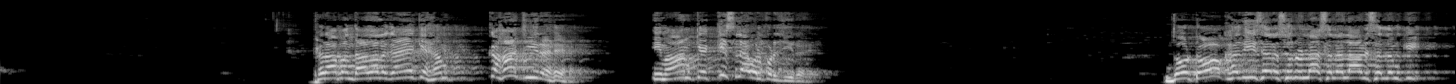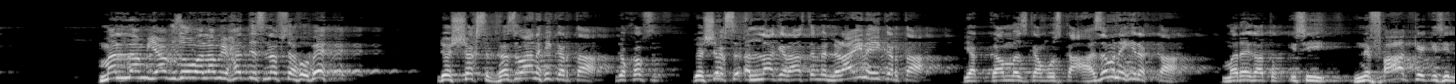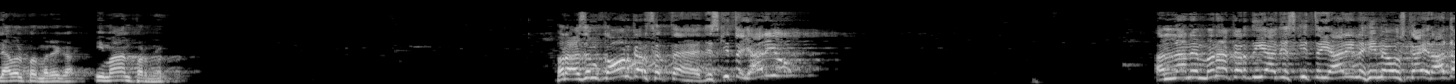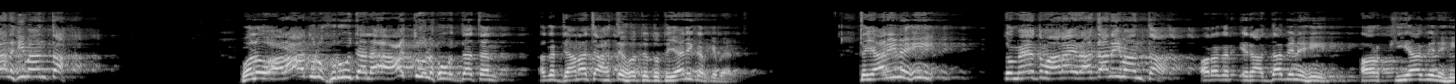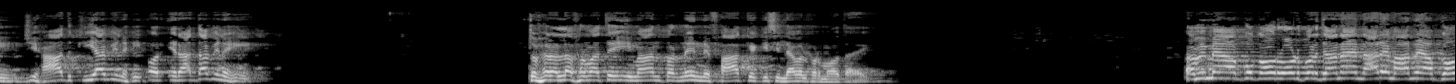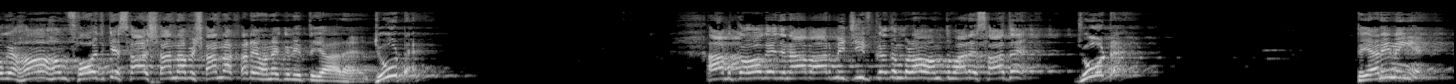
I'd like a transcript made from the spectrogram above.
پھر آپ اندازہ لگائیں کہ ہم کہاں جی رہے ہیں؟ ایمان کے کس لیول پر جی رہے دو ٹوک حدیث رسول اللہ صلی اللہ علیہ وسلم کی۔ ملم یغزو ولم یحدث نفسه ہو بے جو شخص غزوہ نہیں کرتا، جو جو شخص اللہ کے راستے میں لڑائی نہیں کرتا، یا کم از کم اس کا عزم نہیں رکھتا، مرے گا تو کسی نفاق کے کسی لیول پر مرے گا، ایمان پر نہیں۔ اور عزم کون کر سکتا ہے؟ جس کی تیاری ہو۔ اللہ نے منع کر دیا، جس کی تیاری نہیں، میں اس کا ارادہ نہیں مانتا۔ بولو اراد الخروج الدتن اگر جانا چاہتے ہوتے تو تیاری کر کے بیٹھ تیاری نہیں تو میں تمہارا ارادہ نہیں مانتا۔ اور اگر ارادہ بھی نہیں اور کیا بھی نہیں، جہاد کیا بھی نہیں اور ارادہ بھی نہیں، تو پھر اللہ فرماتے ایمان پر نہیں، نفاق کے کسی لیول پر موت آئے گی۔ ابھی میں آپ کو کہوں، روڈ پر جانا ہے، نعرے مارنے، آپ کہو گے ہاں ہم فوج کے ساتھ شانہ بشانہ کھڑے ہونے کے لیے تیار ہیں۔ جھوٹ ہے۔ آپ کہو گے جناب آرمی چیف قدم بڑھاؤ، ہم تمہارے ساتھ ہیں۔ جھوٹ ہے۔ تیاری نہیں ہے۔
